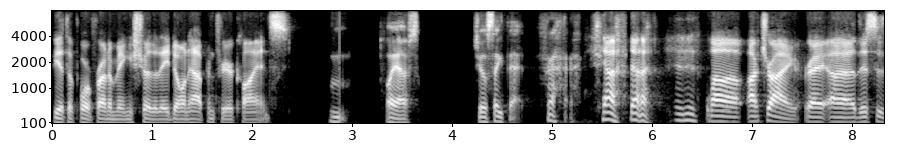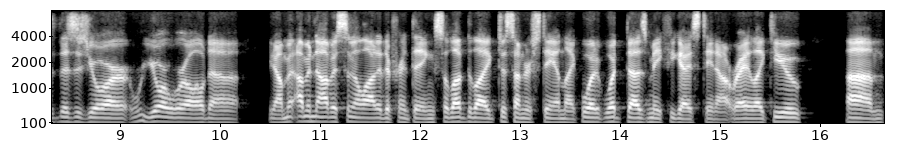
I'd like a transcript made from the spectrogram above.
be at the forefront of making sure that they don't happen for your clients. Mm. Oh yes, just like that. yeah, uh, I'm trying. Right, uh, this is this is your your world. You know, I'm, I'm a novice in a lot of different things, so love to like just understand like what what does make you guys stand out, right? Like you, um,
